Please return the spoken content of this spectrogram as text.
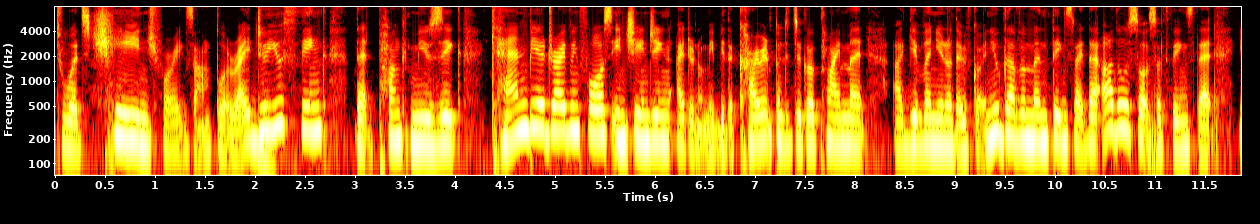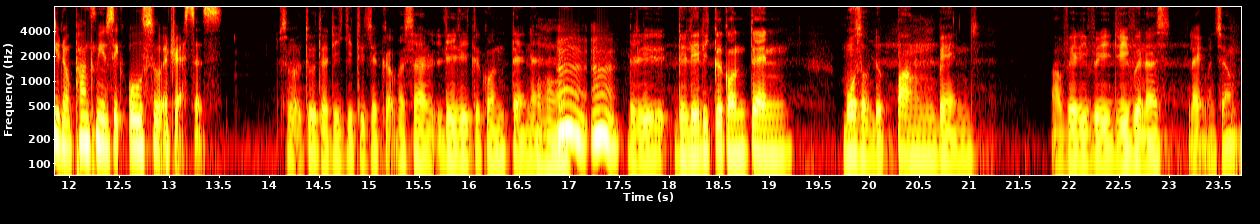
towards change, for example, right? Do you think that punk music can be a driving force in changing, I don't know, maybe the current political climate, uh, given, you know, that we've got a new government, things like that? Are those sorts of things that, you know, punk music also addresses? So tu tadi kita cakap pasal lyrical content kan. Mm, The, ly- the lyrical content most of the punk bands are very very driven as like macam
